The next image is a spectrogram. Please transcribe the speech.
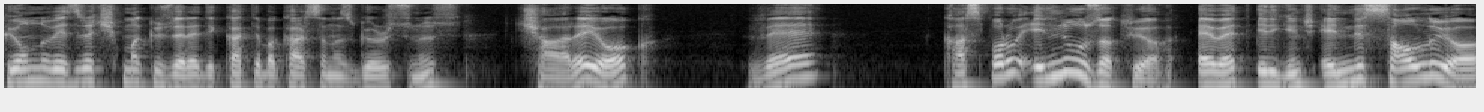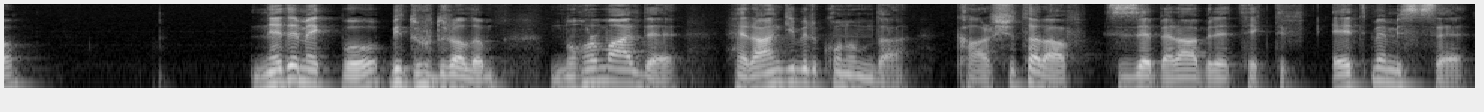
Piyonlu vezire çıkmak üzere dikkatli bakarsanız görürsünüz. Çare yok ve Kasparov elini uzatıyor. Evet ilginç elini sallıyor. Ne demek bu? Bir durduralım. Normalde herhangi bir konumda karşı taraf size berabere teklif etmemişse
